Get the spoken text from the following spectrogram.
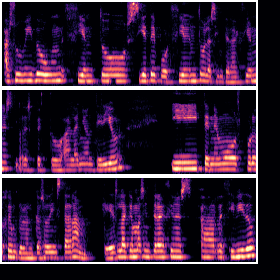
ha subido un 107% las interacciones respecto al año anterior. Y tenemos, por ejemplo, en el caso de Instagram, que es la que más interacciones ha recibido,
